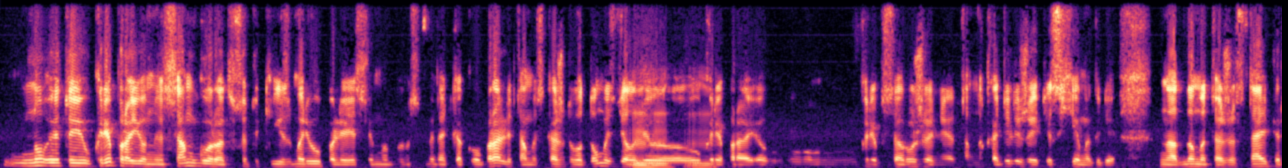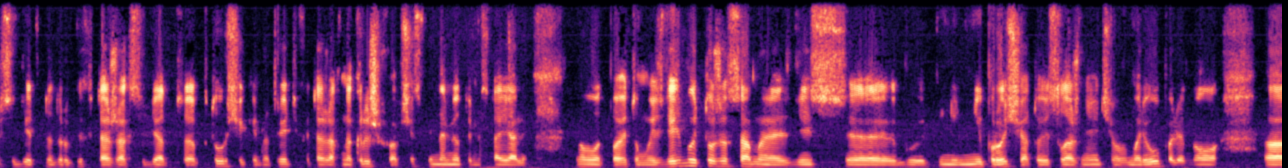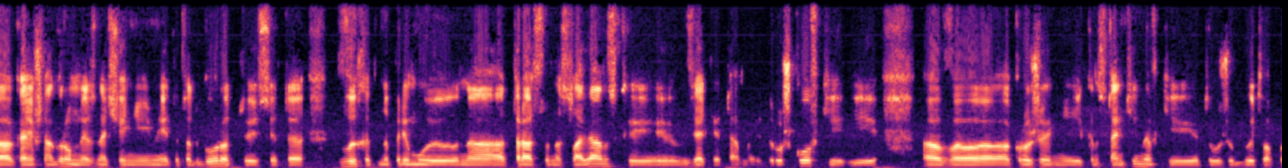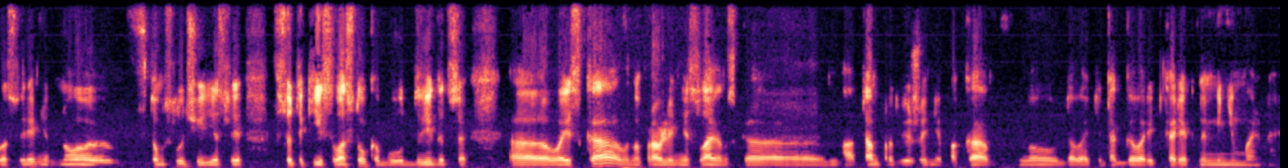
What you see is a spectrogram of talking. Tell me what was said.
Ну, это и укрепрайоны, сам город все-таки из Мариуполя, если мы будем вспоминать, как его брали, там из каждого дома сделали mm-hmm. укрепрайон, укрепсооружения. Там находили же эти схемы, где на одном этаже снайпер сидит, на других этажах сидят э, птурщики, на третьих этажах, на крышах вообще с минометами стояли. Ну вот, поэтому и здесь будет то же самое. Здесь э, будет не, не проще, а то и сложнее, чем в Мариуполе. Но, э, конечно, огромное значение имеет этот город. То есть это выход напрямую на трассу на Славянск и взятие там и Дружковки, и э, в окружении Константиновки. Это уже будет вопрос времени. Но в том случае, если все-таки с востока будут двигаться э, войска в направлении Славянска, а там продвижение пока, ну, давайте так говорить корректно, минимальное.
